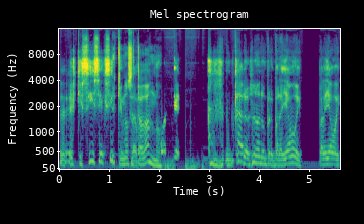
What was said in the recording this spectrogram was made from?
Es que sí, sí existe. Es que no se está dando. Porque- claro, no, no, pero para allá voy. Para allá voy.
